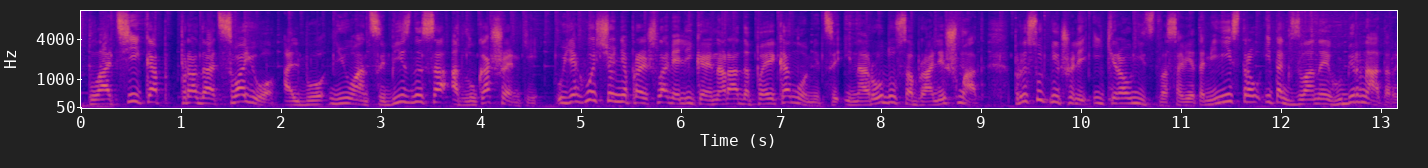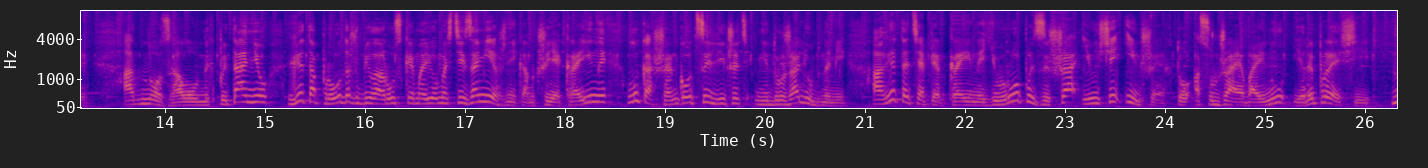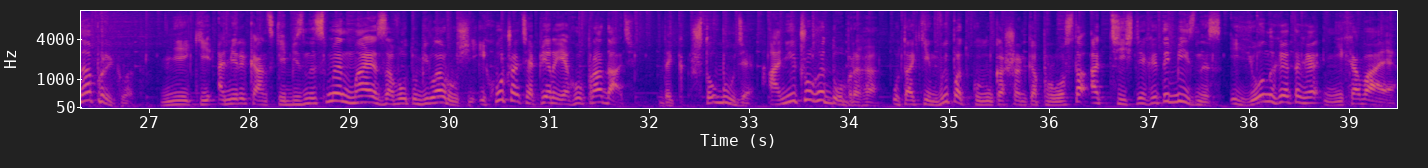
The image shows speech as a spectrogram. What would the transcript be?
плаці каб прадаць сваё альбо нюансы бізнеса ад лукашэнкі. У яго сёння прайшла вялікая нарада па эканоміцы і народу сабралі шмат. Прысутнічалі і кіраўніцтва савета міністраў і так званыя губернатары. Адно з галоўных пытанняў гэта продаж беларускай маёмасці замежнікам чые краіны лукашэнкаўцы лічаць недружалюбнымі. А гэта цяпер краіны Еўропы ЗША і ўсе іншыя хто асуджае вайну і рэпрэсіі. Напрыклад нейкі амерыканскі бізнесмен мае завод у беларусі і хоча цяпер яго прадаць. Дык што будзе? А нічога добрага. У такім выпадку лукашенко просто адцісне гэты бізнес і ён гэтага не хавае.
